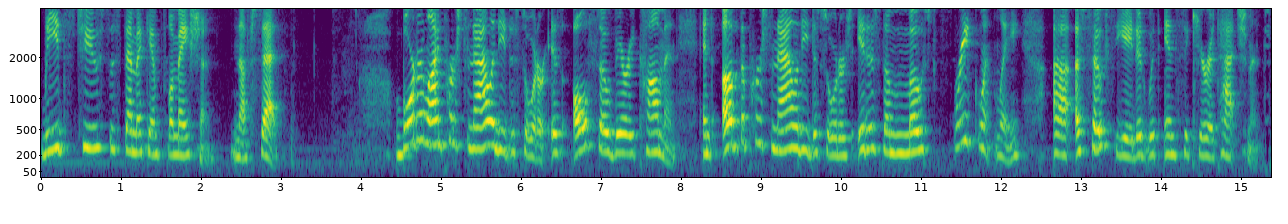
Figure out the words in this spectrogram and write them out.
leads to systemic inflammation. Enough said. Borderline personality disorder is also very common. And of the personality disorders, it is the most frequently uh, associated with insecure attachment.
